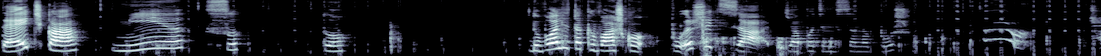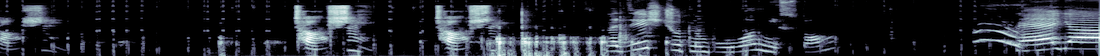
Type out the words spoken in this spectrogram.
Течка. Місто. Доволі таки важко пишеться. Я потім все напишу. Чанши. Чанши. Чанши. Надіюсь, чутно було містом. Тея.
